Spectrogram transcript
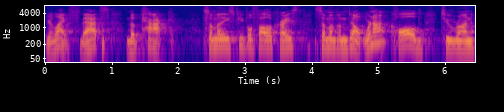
your life. That's the pack. Some of these people follow Christ, some of them don't. We're not called to run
